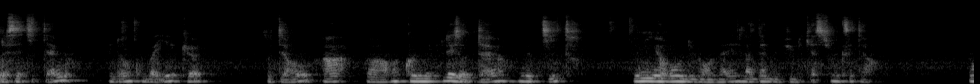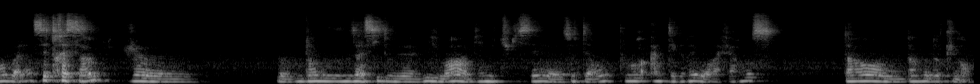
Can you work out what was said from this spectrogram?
de cet item. Et donc, vous voyez que Zotero a, reconnu les auteurs, le titre, le numéro du brevet, la date de publication, etc. Donc voilà, c'est très simple. Je, euh, donc, je vous incite vivement à bien utiliser euh, Zotero pour intégrer vos références dans, vos documents.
